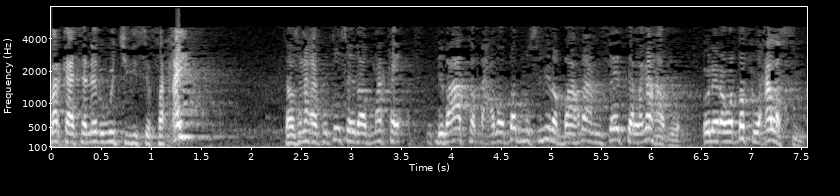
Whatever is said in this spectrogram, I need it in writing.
markaasaa nabiga wejigiisa farxay taasuna waxay kutusaydaa markay dhibaata dhacdo dad muslimiina baahdaan masaajidka laga hadlo oo la yidhaha war dadki waxaa la siiyo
